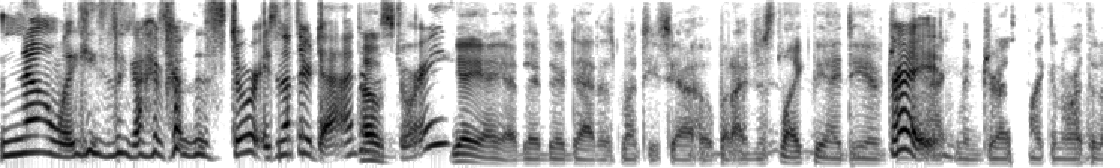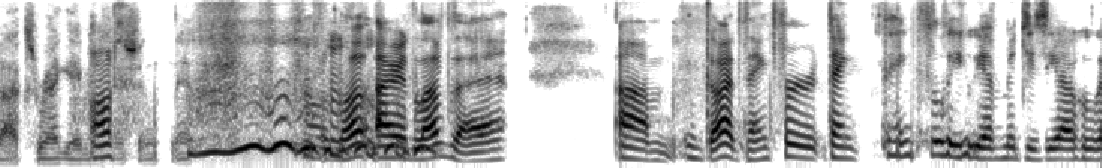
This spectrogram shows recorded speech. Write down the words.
No, like he's the guy from the story. Isn't that their dad in Oh, the story? Yeah, yeah, yeah. Their, their dad is Matisyahu, but I just like the idea of Gene Right. Hackman dressed like an Orthodox reggae Oh. musician. Yeah. I would, love, I would love that. Um, God, thank for thank thankfully we have Matisyahu who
